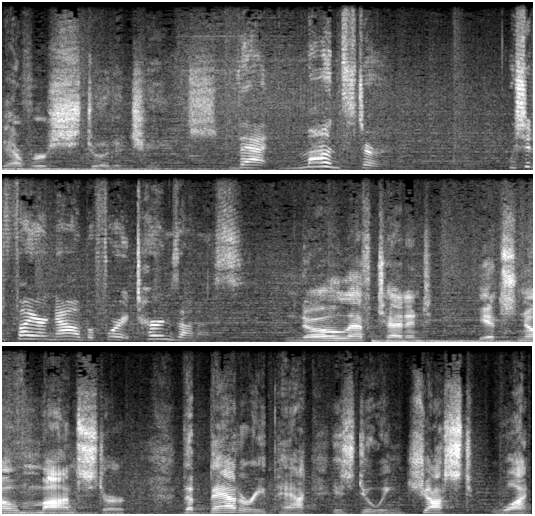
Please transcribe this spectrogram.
never stood a chance. That monster! We should fire now before it turns on us. No, Lieutenant. It's no monster. The battery pack is doing just what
